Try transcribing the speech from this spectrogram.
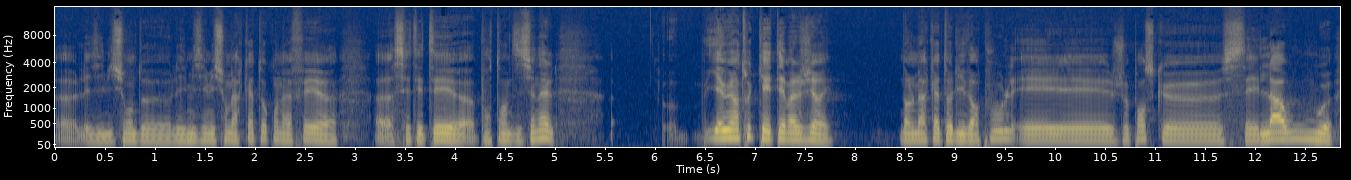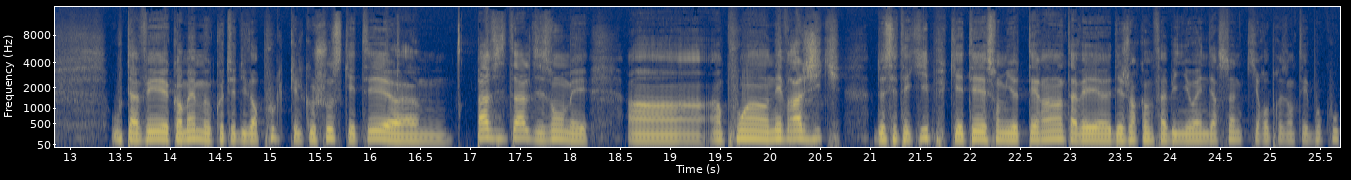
les émissions de les émissions mercato qu'on a fait cet été pour temps additionnel il y a eu un truc qui a été mal géré dans le mercato Liverpool. Et je pense que c'est là où où tu avais quand même côté Liverpool quelque chose qui était pas vital disons mais un, un point névralgique de cette équipe qui était son milieu de terrain. Tu avais euh, des joueurs comme Fabinho Henderson qui représentaient beaucoup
